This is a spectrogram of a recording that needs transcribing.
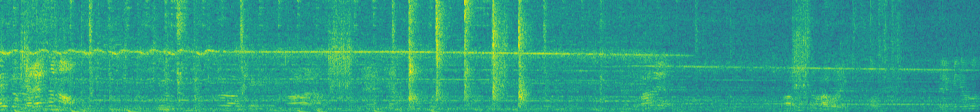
¿Quieres o quieres o no? Ok. Vale, Vamos, vamos. terminamos.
